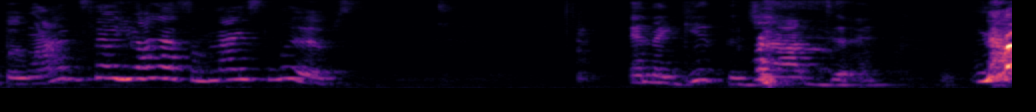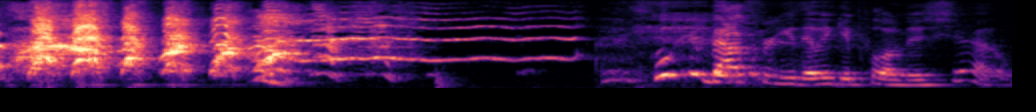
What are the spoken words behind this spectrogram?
but when I tell you I got some nice lips, and they get the job done. Who can vouch for you that we can pull on this show?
